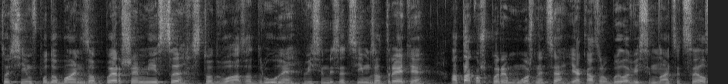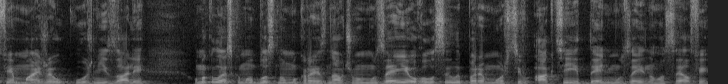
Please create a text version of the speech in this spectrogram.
107 вподобань за перше місце, 102 за друге, 87 за третє, а також переможниця, яка зробила 18 селфі майже у кожній залі. У Миколаївському обласному краєзнавчому музеї оголосили переможців акції День музейного селфі.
